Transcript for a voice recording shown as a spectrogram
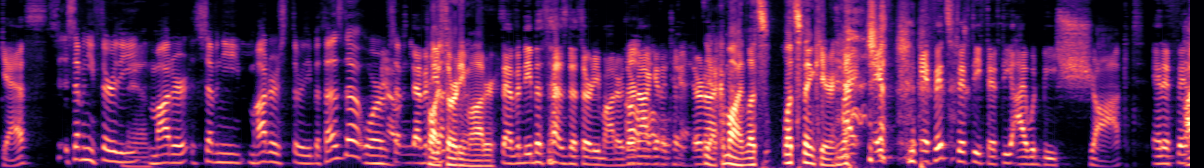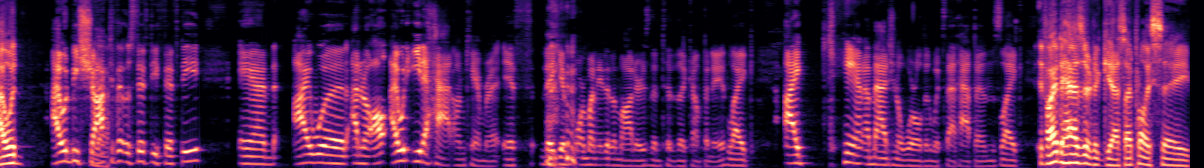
guess. 70 30 Man. modder 70 modders 30 Bethesda or No, 70 70 Probably 30 modder. 70 Bethesda, 30 modder. They're Oh, not going to okay. take. They're Yeah, not. come on. Let's let's think here. I, if if it's 50-50, I would be shocked. And if it, I would I would be shocked Yeah. if it was 50-50 and I would I don't know, I'll, I would eat a hat on camera if they give more money to the modders than to the company. Like I can't imagine a world in which that happens. Like if I had to hazard a guess, I'd probably say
